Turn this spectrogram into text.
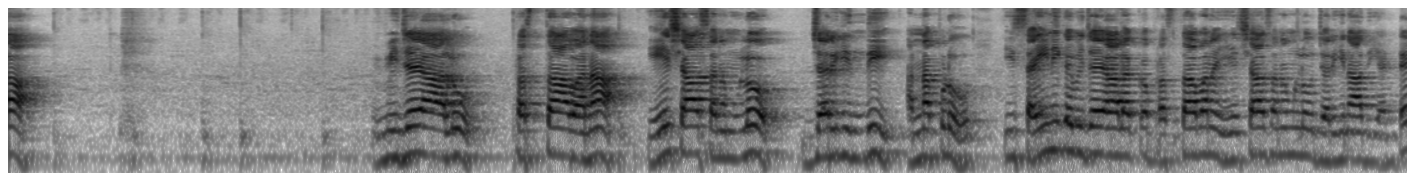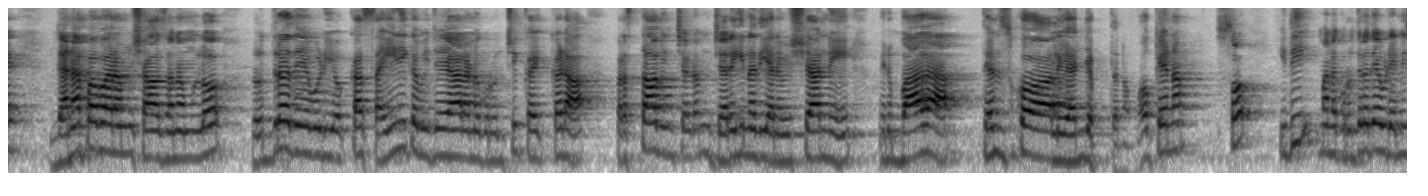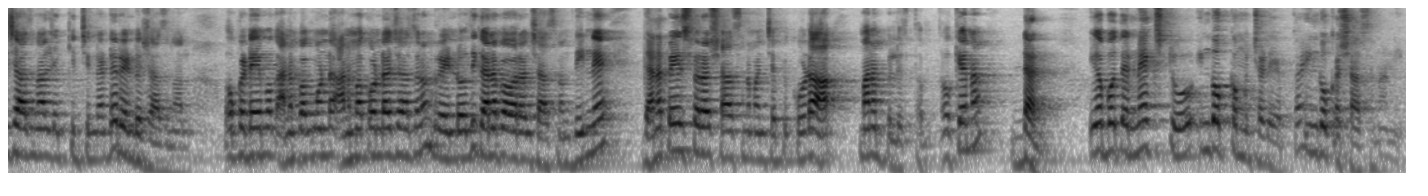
విజయాలు ప్రస్తావన ఏ శాసనంలో జరిగింది అన్నప్పుడు ఈ సైనిక విజయాల యొక్క ప్రస్తావన ఏ శాసనంలో జరిగినది అంటే గణపవరం శాసనంలో రుద్రదేవుడి యొక్క సైనిక విజయాలను గురించి ఇక్కడ ప్రస్తావించడం జరిగినది అనే విషయాన్ని మీరు బాగా తెలుసుకోవాలి అని చెప్తున్నాం. ఓకేనా? సో ఇది మనకు రుద్రదేవుడు ఎన్ని శాసనాలు ఎక్కించిందంటే రెండు శాసనాలు. ఒకటేమో హనుమకొండ హనుమకొండ శాసనం రెండోది గణపవరం శాసనం. దీన్నే గణపేశ్వర శాసనం అని చెప్పి కూడా మనం పిలుస్తాం. ఓకేనా? డన్ ఇకపోతే నెక్స్ట్ ఇంకొక ముచ్చట చెప్తాం ఇంకొక శాసనాన్ని.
